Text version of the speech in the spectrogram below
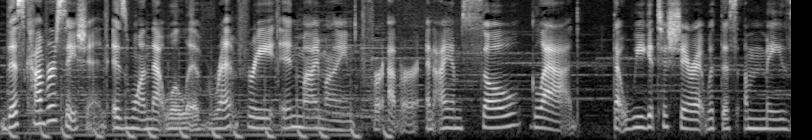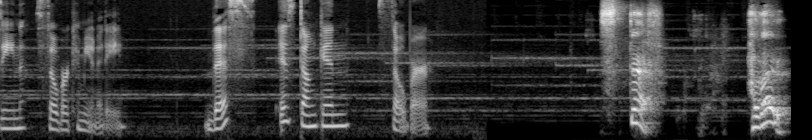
This conversation is one that will live rent free in my mind forever. And I am so glad that we get to share it with this amazing sober community. This is Duncan Sober. Steph, hello.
